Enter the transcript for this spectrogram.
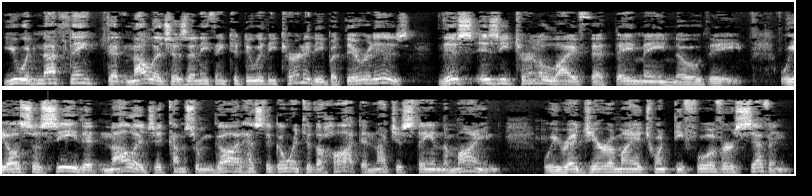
You would not think that knowledge has anything to do with eternity, but there it is. This is eternal life that they may know thee. We also see that knowledge that comes from God has to go into the heart and not just stay in the mind. We read Jeremiah 24 verse 7.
